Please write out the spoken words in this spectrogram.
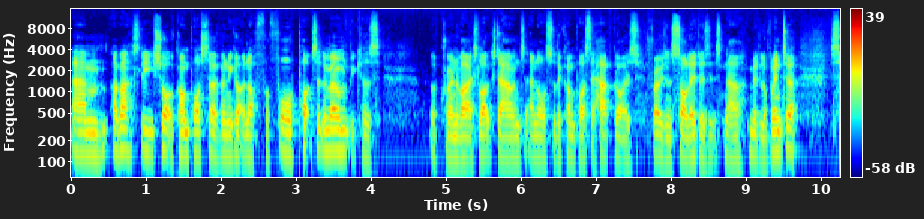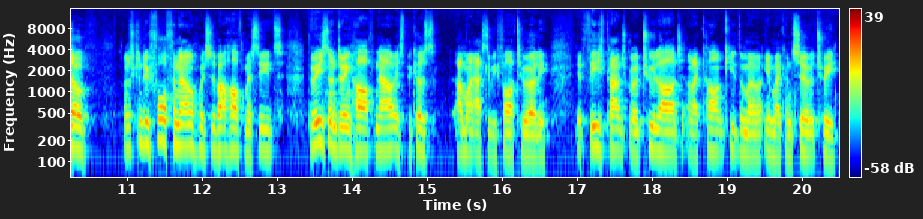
Um, I'm actually short of compost so I've only got enough for four pots at the moment because of coronavirus lockdowns and also the compost I have got is frozen solid as it's now middle of winter. So I'm just going to do four for now, which is about half my seeds. The reason I'm doing half now is because I might actually be far too early. If these plants grow too large and I can't keep them in my conservatory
